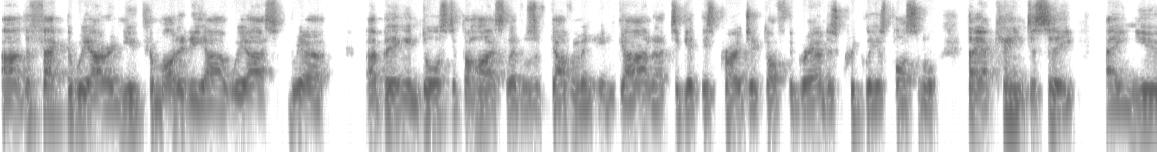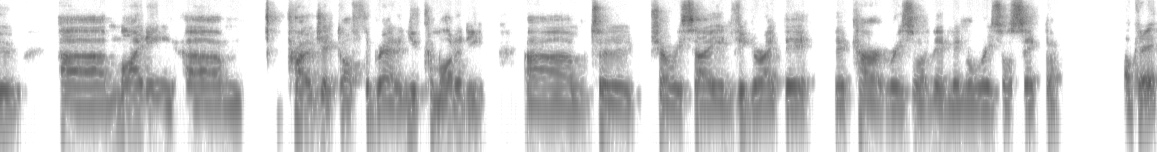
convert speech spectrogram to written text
uh, the fact that we are a new commodity, uh, we are we are uh, being endorsed at the highest levels of government in Ghana to get this project off the ground as quickly as possible. They are keen to see a new uh, mining um, project off the ground, a new commodity um, to, shall we say, invigorate their their current resource, their mineral resource sector. Okay,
